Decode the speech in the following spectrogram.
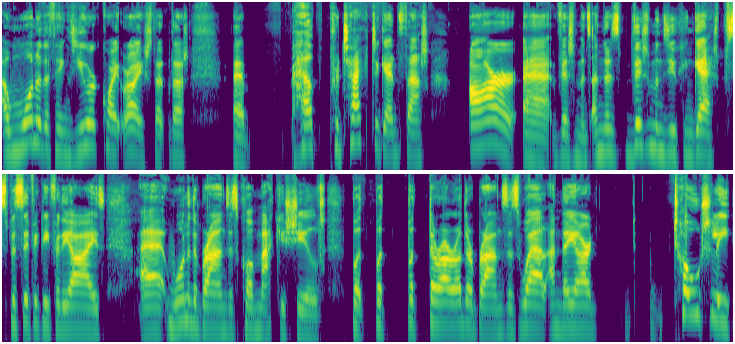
And one of the things you are quite right that, that uh, help protect against that are uh, vitamins, and there's vitamins you can get specifically for the eyes. Uh, one of the brands is called MacuShield, but but but there are other brands as well, and they are totally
